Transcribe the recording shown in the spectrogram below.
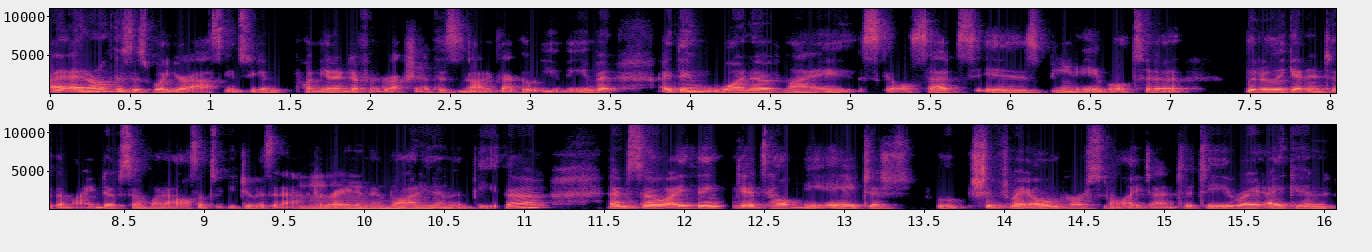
I, I don't know if this is what you're asking, so you can point me in a different direction if this is not exactly what you mean. But I think one of my skill sets is being able to literally get into the mind of someone else. That's what you do as an actor, mm-hmm. right? And embody them and be them. And so I think it's helped me a to sh- shift my own personal identity, right? I can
